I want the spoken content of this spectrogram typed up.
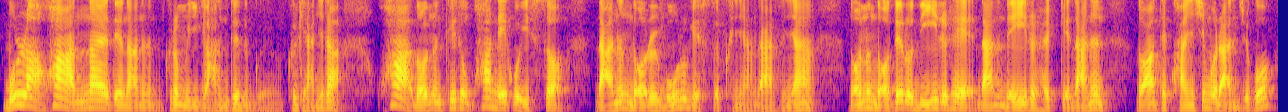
몰라, 화 안 나야 돼, 나는. 그러면 이게 안 되는 거예요. 그게 아니라, 화, 너는 계속 화내고 있어. 나는 너를 모르겠어, 그냥. 나 그냥, 너는 너대로 네 일을 해. 나는 내 일을 할게. 나는 너한테 관심을 안 주고,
